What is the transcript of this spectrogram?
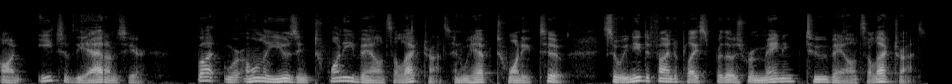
on each of the atoms here, but we're only using 20 valence electrons, and we have 22. So we need to find a place for those remaining two valence electrons.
